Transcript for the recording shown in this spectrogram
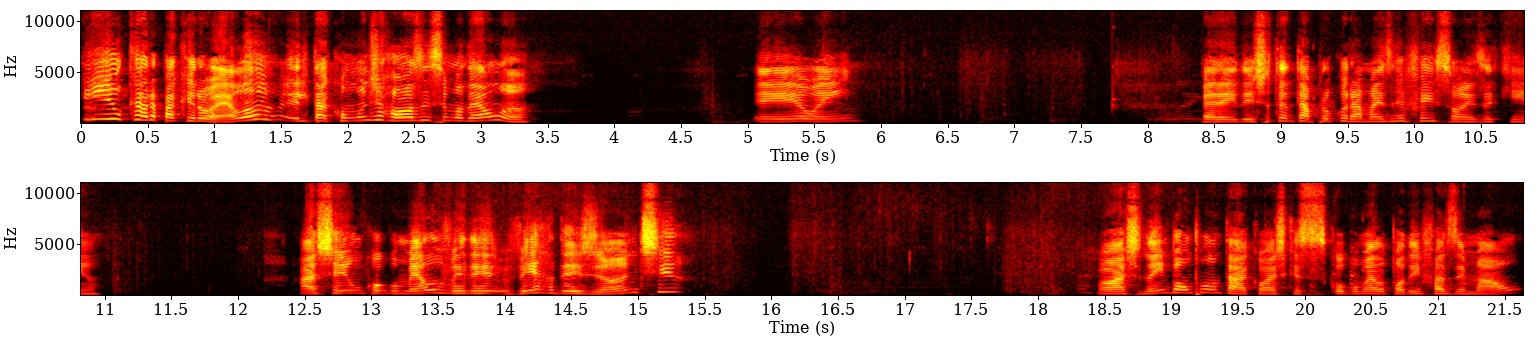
E o cara paquerou ela? Ele tá com um monte de rosa em cima dela? Eu, hein? Peraí, deixa eu tentar procurar mais refeições aqui. Achei um cogumelo verde, verdejante. Eu acho nem bom plantar, que eu acho que esses cogumelos podem fazer mal.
